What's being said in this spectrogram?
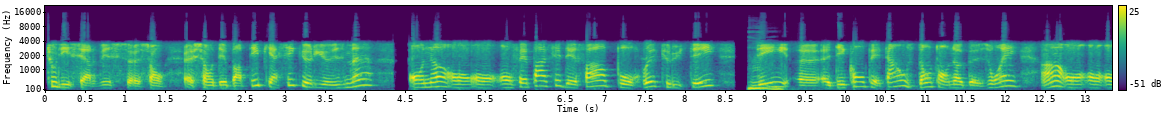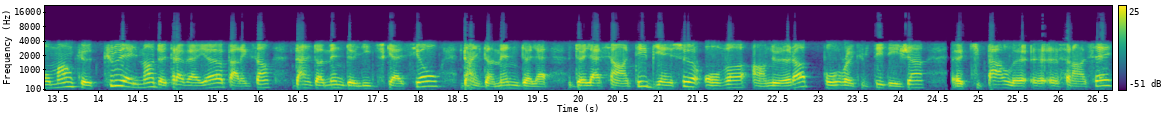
tous les services sont sont débordés. Puis assez curieusement, on a on, on, fait pas assez d'efforts pour recruter des euh, des compétences dont on a besoin. Hein? On, on, on manque cruellement de travailleurs, par exemple, dans le domaine de l'éducation, dans le domaine de la de la santé. Bien sûr, on va en Europe pour recruter des gens euh, qui parlent euh, euh, français,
